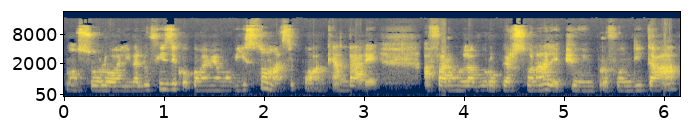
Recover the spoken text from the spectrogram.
non solo a livello fisico come abbiamo visto, ma si può anche andare a fare un lavoro personale più in profondità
